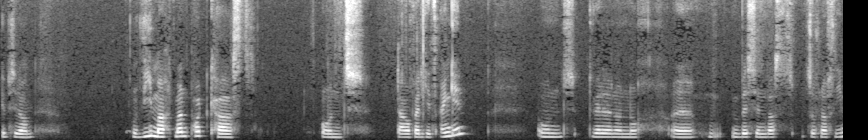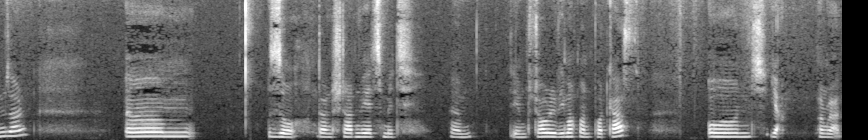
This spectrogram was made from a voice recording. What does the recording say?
Y. Wie macht man Podcasts? Und darauf werde ich jetzt eingehen und werde dann noch äh, ein bisschen was zu FNAF 7 sagen. Ähm, so, dann starten wir jetzt mit ähm, dem Tutorial, wie macht man Podcasts. Und ja, fangen wir an.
